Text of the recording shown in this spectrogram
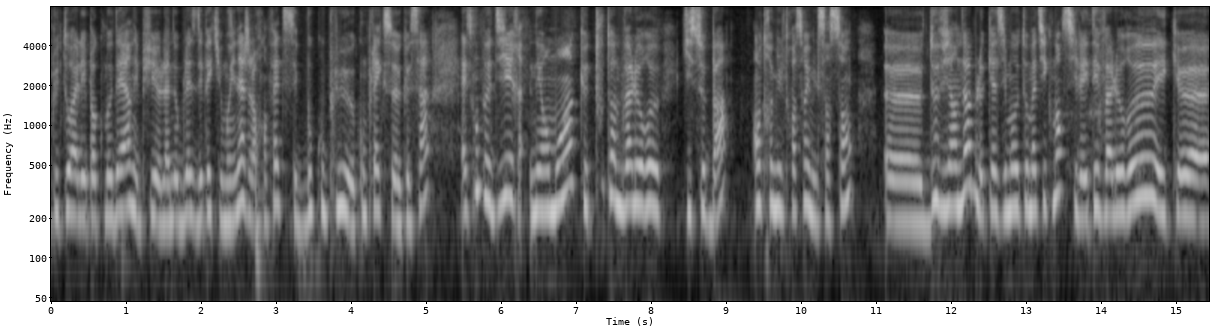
plutôt à l'époque moderne et puis euh, la noblesse d'épée qui est au Moyen Âge, alors qu'en fait c'est beaucoup plus complexe que ça. Est-ce qu'on peut dire néanmoins que tout homme valeureux qui se bat entre 1300 et 1500 euh, devient noble quasiment automatiquement s'il a été valeureux et que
